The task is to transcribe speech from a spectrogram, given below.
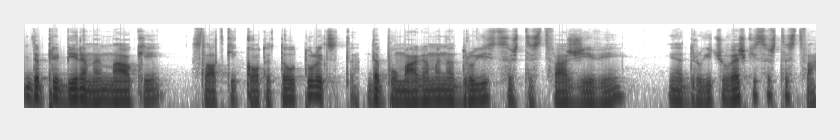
да прибираме малки сладки котета от улицата. Да помагаме на други същества живи и на други човешки същества.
